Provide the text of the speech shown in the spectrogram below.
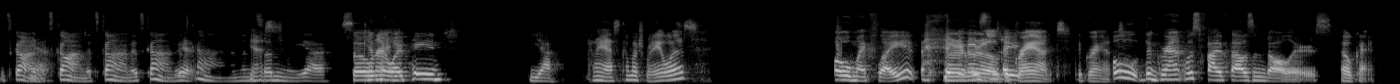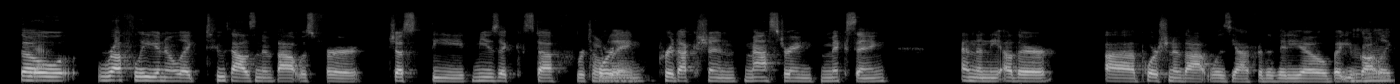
it's gone, Yeah. it's gone, it's gone, it's gone, it's Yeah. gone," and then Yes. suddenly, yeah. So Can no, I- I paid. Yeah. Can I ask how much money it was? Oh, my flight. No, no, It no, no. like- the grant. The grant. Oh, the grant was five thousand dollars. okay. So roughly, you know, like 2000 of that was for just the music stuff, recording, production, mastering, mixing. And then the other uh, portion of that was, yeah, for the video. But you've got Mhm. like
